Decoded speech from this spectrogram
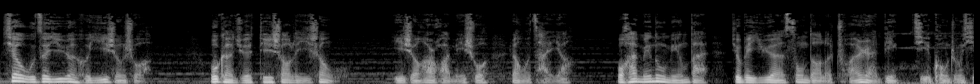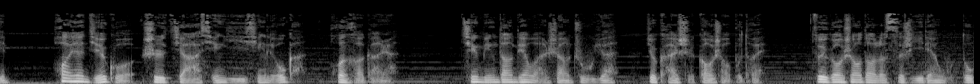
下午在医院和医生说，我感觉低烧了一上午。医生二话没说让我采样，我还没弄明白就被医院送到了传染病疾控中心。化验结果是甲型乙型流感混合感染。清明当天晚上住院就开始高烧不退，最高烧到了四十一点五度。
